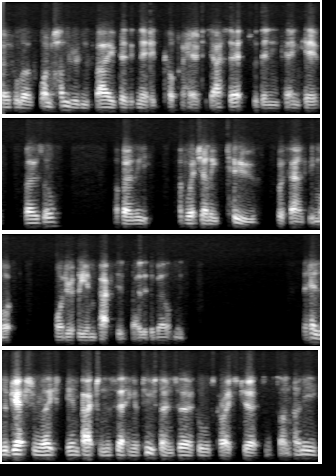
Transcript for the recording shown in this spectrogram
total of 105 designated cultural heritage assets within 10k proposal, of only of which only two were found to be moderately impacted by the development. HES objection relates to the impact on the setting of two stone circles, Christchurch and Sun Sunhoney.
